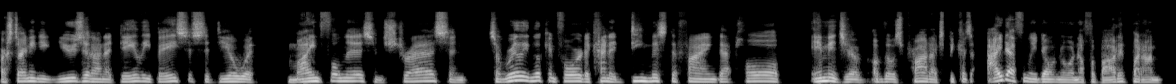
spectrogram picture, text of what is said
are starting to use it on a daily basis to deal with mindfulness and stress. And so really looking forward to kind of demystifying that whole image of, of those products because I definitely don't know enough about it, but I'm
